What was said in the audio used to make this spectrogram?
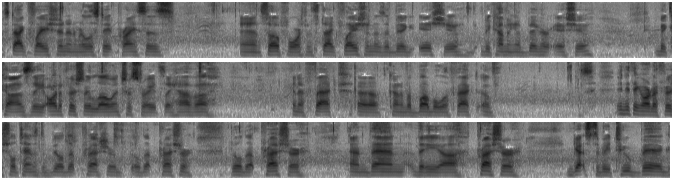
stagflation and real estate prices and so forth. And stagflation is a big issue, becoming a bigger issue because the artificially low interest rates they have a an effect, kind of a bubble effect of anything artificial tends to build up pressure, build up pressure, build up pressure and then the uh, pressure gets to be too big,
